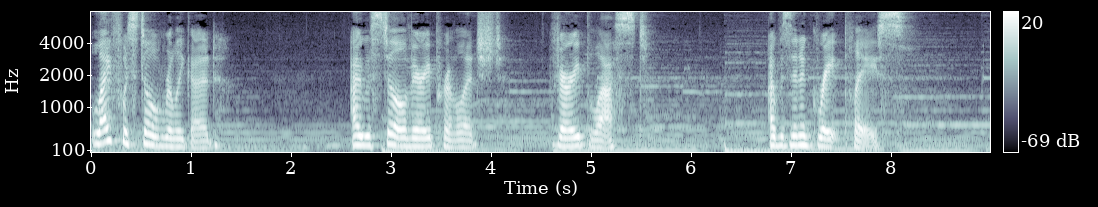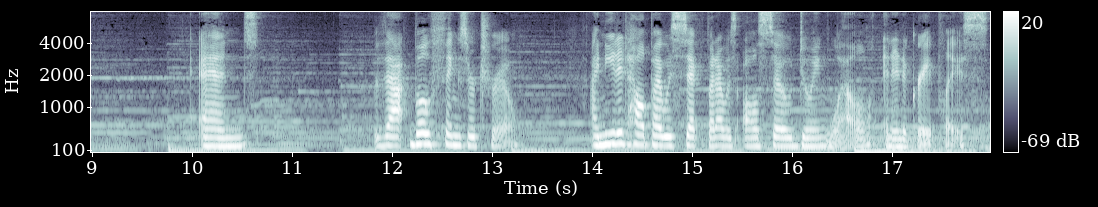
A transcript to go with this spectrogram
life was still really good. I was still very privileged, very blessed. I was in a great place. And that both things are true. I needed help, I was sick, but I was also doing well and in a great place.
